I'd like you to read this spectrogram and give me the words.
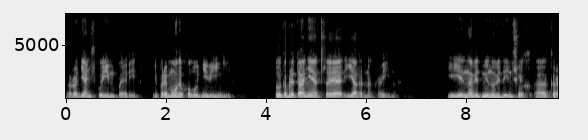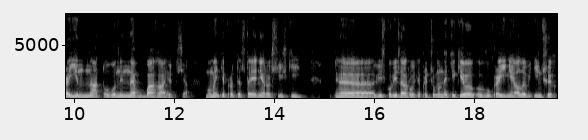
Радянської імперії і перемоги в холодній війні. Великобританія це ядерна країна. І на відміну від інших е, країн НАТО, вони не вагаються в моменті протистояння російській е, військовій загрозі. Причому не тільки в Україні, але в інших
